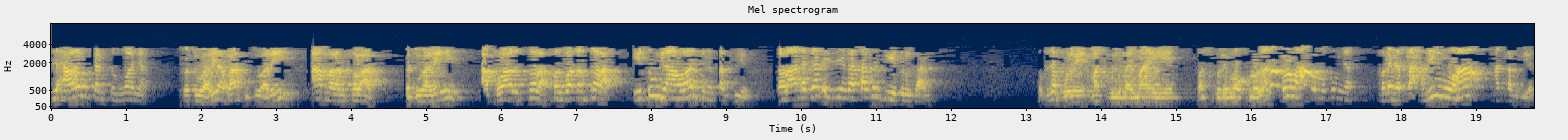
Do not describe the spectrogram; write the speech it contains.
diharamkan semuanya. Kecuali apa? Kecuali amalan sholat. Kecuali akwal sholat, perbuatan sholat. Itu diawali dengan takbir. Kalau anda tidak ini nggak takbir, begitu terusan. Maksudnya boleh, masih boleh main-main, masih boleh ngobrol. Lah, belum haram hukumnya. Makanya tahrimuha at-takbir.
